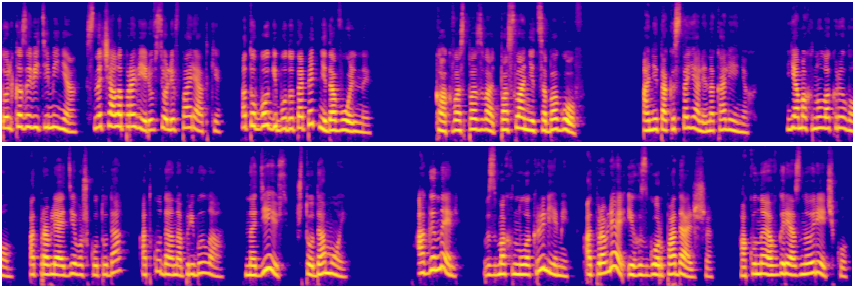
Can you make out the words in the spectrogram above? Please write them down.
Только зовите меня. Сначала проверю, все ли в порядке, а то боги будут опять недовольны. Как вас позвать, посланница богов? Они так и стояли на коленях. Я махнула крылом, отправляя девушку туда, откуда она прибыла. Надеюсь, что домой. Агнель взмахнула крыльями, отправляя их с гор подальше, окуная в грязную речку,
